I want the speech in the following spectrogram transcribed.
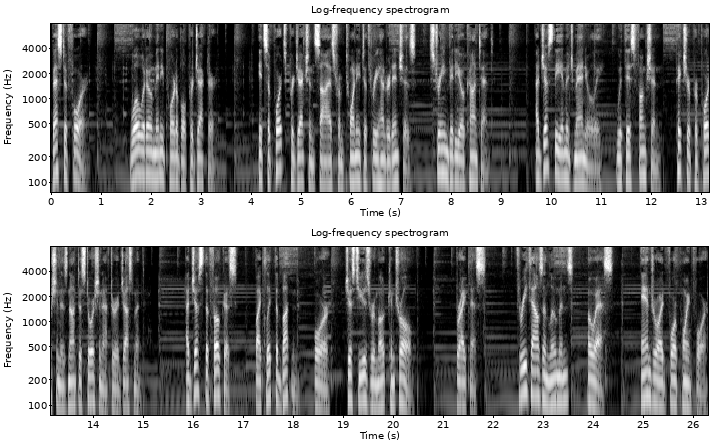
Best of 4. Wowoto Mini Portable Projector. It supports projection size from 20 to 300 inches, stream video content. Adjust the image manually, with this function, picture proportion is not distortion after adjustment. Adjust the focus, by click the button, or, just use remote control. Brightness. 3000 lumens, OS. Android 4.4.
